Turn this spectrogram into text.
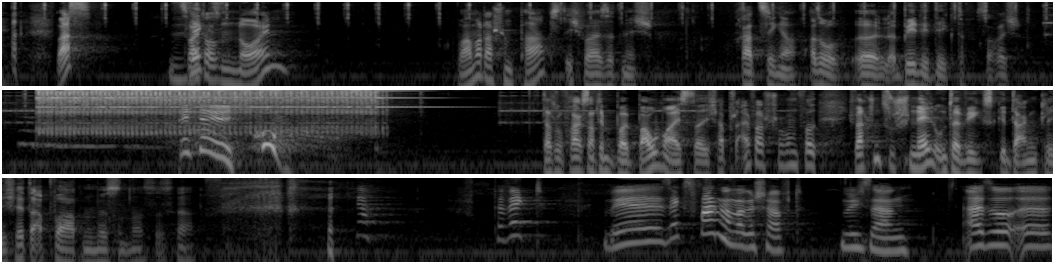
Was? Sechs- 2009? Waren wir da schon Papst? Ich weiß es nicht. Ratzinger, also äh, Benedikt, sag ich. Richtig. Ich dachte, du fragst nach dem Ba- Baumeister. Ich, hab einfach schon, ich war schon zu schnell unterwegs gedanklich. Ich hätte abwarten müssen. Das ist ja. Perfekt. Wir, sechs Fragen haben wir geschafft, würde ich sagen. Also, äh,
